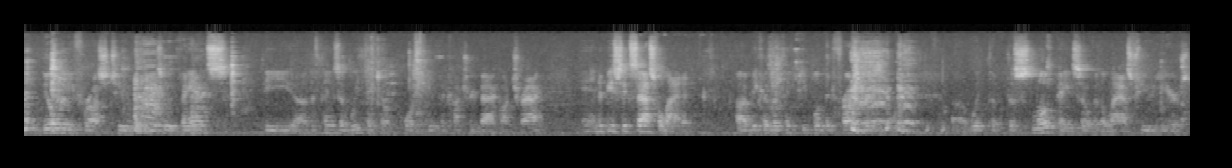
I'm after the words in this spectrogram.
ability for us to, to advance the, uh, the things that we think are important to get the country back on track and to be successful at it. Uh, because I think people have been frustrated with, uh, with the, the slow pace over the last few years.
